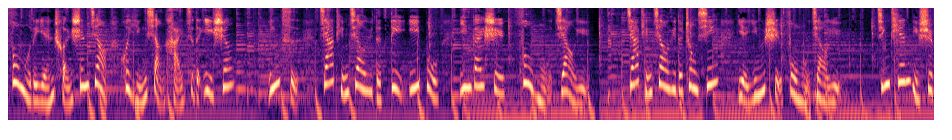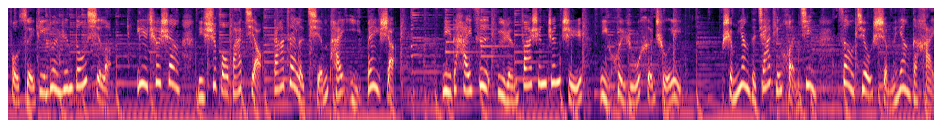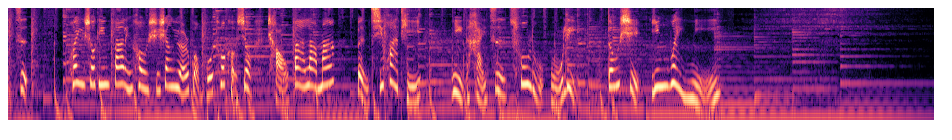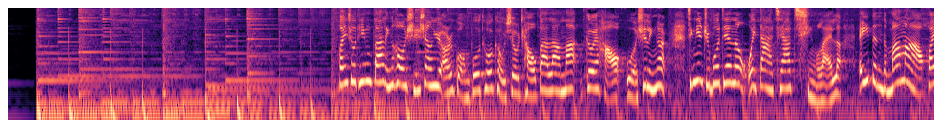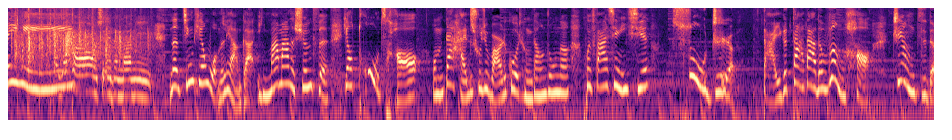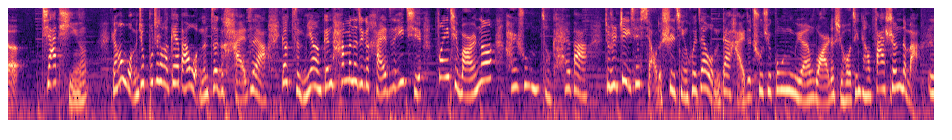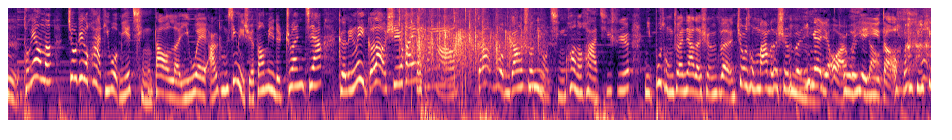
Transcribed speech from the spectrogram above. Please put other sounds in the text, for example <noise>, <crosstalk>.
父母的言传身教会影响孩子的一生，因此，家庭教育的第一步应该是父母教育，家庭教育的重心也应是父母教育。今天你是否随地乱扔东西了？列车上你是否把脚搭在了前排椅背上？你的孩子与人发生争执，你会如何处理？什么样的家庭环境造就什么样的孩子？欢迎收听八零后时尚育儿广播脱口秀《潮爸辣妈》，本期话题：你的孩子粗鲁无礼，都是因为你。欢迎收听八零后时尚育儿广播脱口秀《潮爸辣妈》，各位好，我是灵儿。今天直播间呢，为大家请来了 Aden 的妈妈，欢迎你。大家好，我是 Aden 妈咪。那今天我们两个以妈妈的身份要吐槽，我们带孩子出去玩的过程当中呢，会发现一些素质打一个大大的问号这样子的家庭。然后我们就不知道该把我们这个孩子呀，要怎么样跟他们的这个孩子一起放一起玩呢？还是说我们走开吧？就是这些小的事情会在我们带孩子出去公园玩的时候经常发生的嘛。嗯，同样呢，就这个话题，我们也请到了一位儿童心理学方面的专家葛玲丽葛老师，欢迎大家好。葛老师，我们刚刚说那种情况的话，其实你不从专家的身份，就是从妈妈的身份，应该也偶尔我也遇到。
